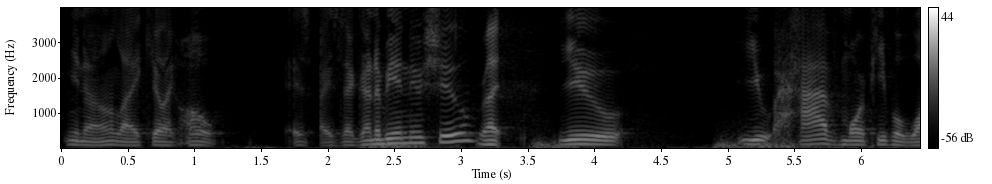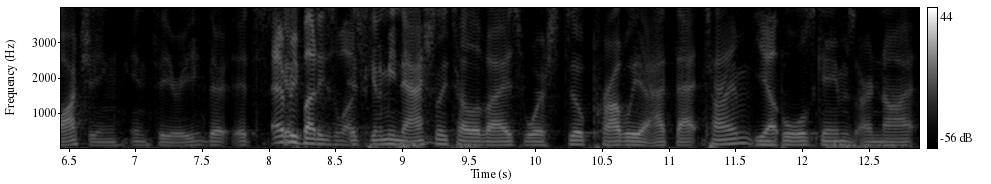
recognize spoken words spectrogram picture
You know, like you're like, oh, is is there going to be a new shoe? right. You you have more people watching in theory. It's Everybody's watching. It's going to be nationally televised. We're still probably at that time. Yep. Bulls games are not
